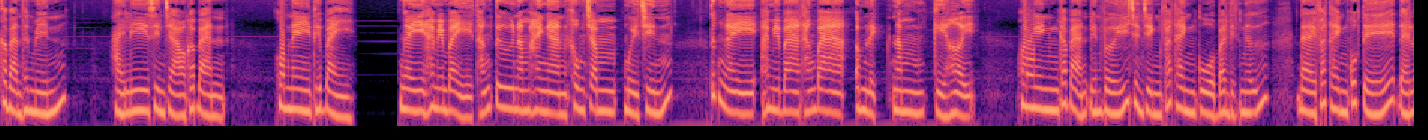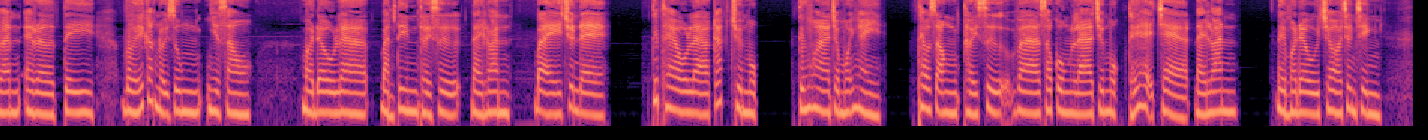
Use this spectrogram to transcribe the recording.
Các bạn thân mến, Hải Ly xin chào các bạn. Hôm nay thứ Bảy, ngày 27 tháng 4 năm 2019, tức ngày 23 tháng 3 âm lịch năm kỷ hợi. Hoan nghênh các bạn đến với chương trình phát thanh của Ban Việt ngữ, Đài phát thanh quốc tế Đài Loan RTI với các nội dung như sau. Mở đầu là bản tin thời sự Đài Loan, bài chuyên đề. Tiếp theo là các chuyên mục tiếng Hoa cho mỗi ngày, theo dòng thời sự và sau cùng là chuyên mục Thế hệ trẻ Đài Loan. Để mở đầu cho chương trình,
